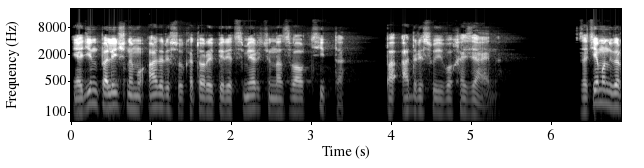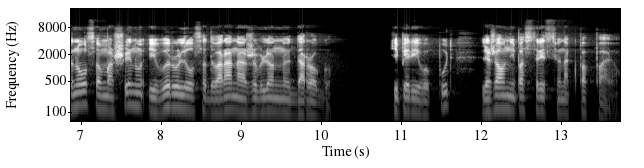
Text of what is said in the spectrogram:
и один по личному адресу, который перед смертью назвал Тита, по адресу его хозяина. Затем он вернулся в машину и вырулил со двора на оживленную дорогу. Теперь его путь лежал непосредственно к Папаю.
